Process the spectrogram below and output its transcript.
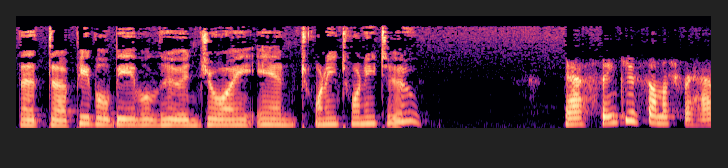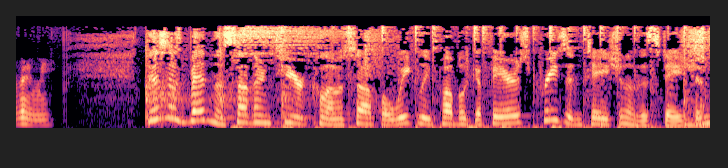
that uh, people will be able to enjoy in 2022. Yes, thank you so much for having me. This has been the Southern Tier Close Up, a weekly public affairs presentation of the station.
